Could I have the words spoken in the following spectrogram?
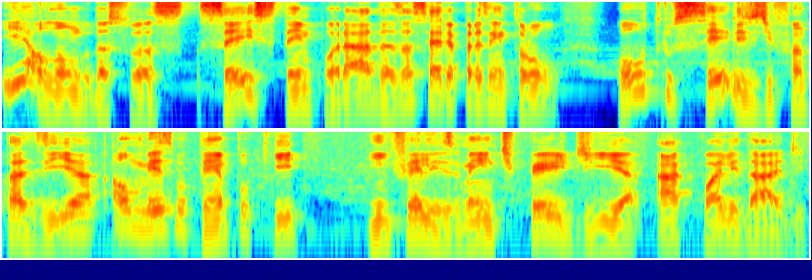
E ao longo das suas seis temporadas, a série apresentou outros seres de fantasia ao mesmo tempo que, infelizmente, perdia a qualidade.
